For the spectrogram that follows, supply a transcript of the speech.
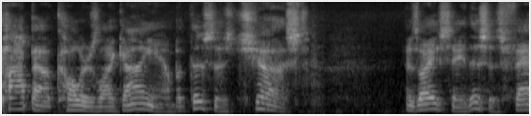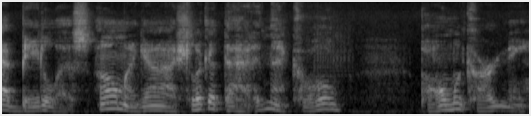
pop out colors like I am, but this is just, as I say, this is fab Beatleless. Oh my gosh, look at that. Isn't that cool? Paul McCartney.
